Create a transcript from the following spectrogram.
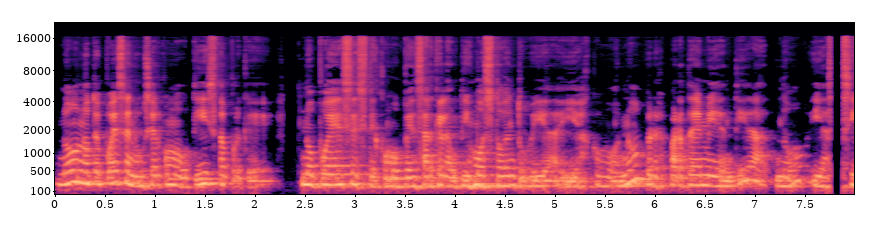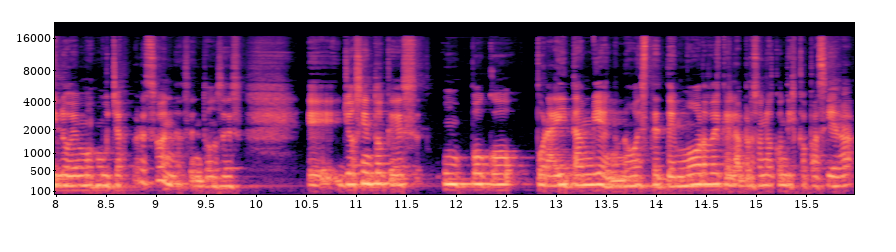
no, no te puedes enunciar como autista porque no puedes este, como pensar que el autismo es todo en tu vida y es como, no, pero es parte de mi identidad, ¿no? Y así lo vemos muchas personas. Entonces, eh, yo siento que es un poco por ahí también, ¿no? Este temor de que la persona con discapacidad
